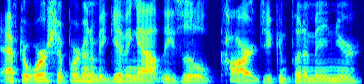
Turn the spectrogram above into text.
after worship, we're going to be giving out these little cards. You can put them in your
